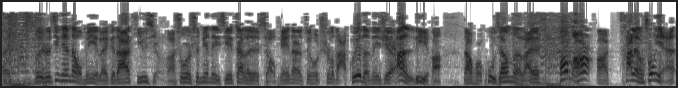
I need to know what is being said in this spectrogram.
哎，所以说今天呢，我们也来给大家提个醒啊，说说身边那些占了小便宜，但是最后吃了大亏的那些案例哈，大伙儿互相的来帮忙啊，擦亮双眼，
